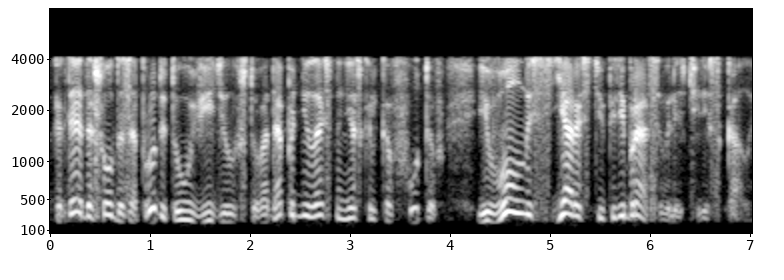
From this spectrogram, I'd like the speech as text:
Когда я дошел до запруды, то увидел, что вода поднялась на несколько футов, и волны с яростью перебрасывались через скалы.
